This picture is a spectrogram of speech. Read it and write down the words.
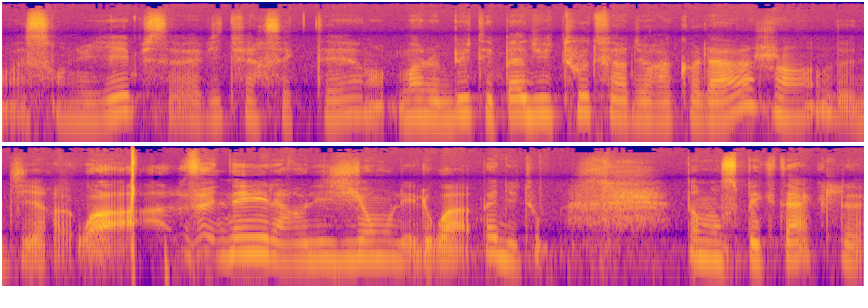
on va s'ennuyer, puis ça va vite faire sectaire. Donc, moi, le but n'est pas du tout de faire du racolage, hein, de dire Waouh, venez, la religion, les lois, pas du tout. Dans mon spectacle, euh,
